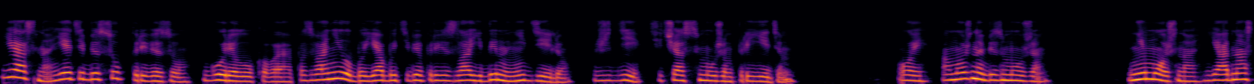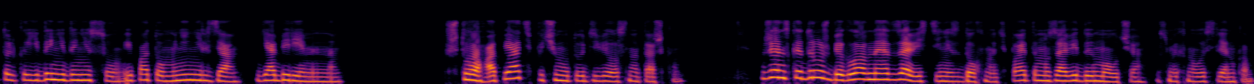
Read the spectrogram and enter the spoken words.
Ясно, я тебе суп привезу, горе луковое. Позвонила бы, я бы тебе привезла еды на неделю. Жди, сейчас с мужем приедем. Ой, а можно без мужа? «Не можно. Я одна столько еды не донесу. И потом, мне нельзя. Я беременна». «Что, опять?» – почему-то удивилась Наташка. «В женской дружбе главное от зависти не сдохнуть, поэтому завидуй молча», – усмехнулась Ленка.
